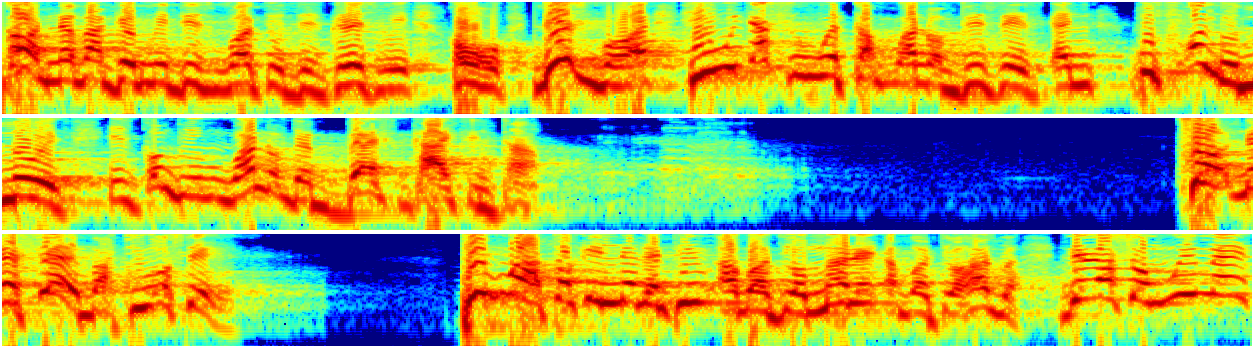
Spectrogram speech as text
God never gave me this boy to disgrace me. Oh, this boy, he will just wake up one of these days and before you know it, he's going to be one of the best guys in town. So they say, but you say, people are talking negative about your marriage, about your husband. There are some women,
